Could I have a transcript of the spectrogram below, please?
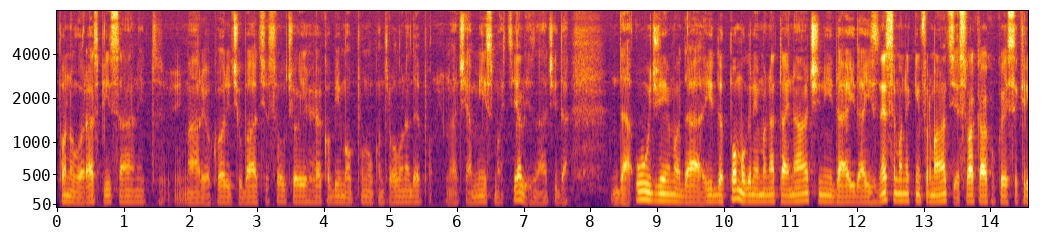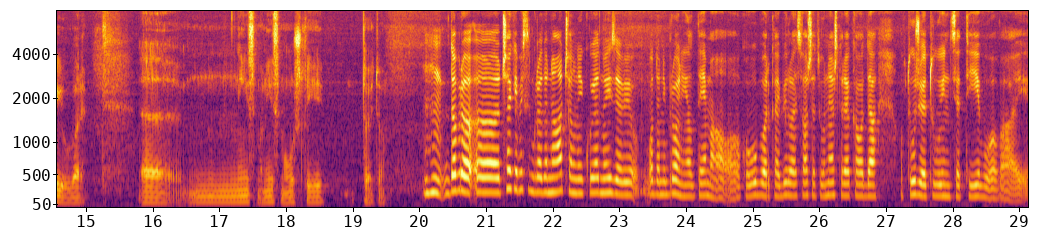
ponovo raspisan i Mario Korić ubacio svog čovjeka kako bi imao punu kontrolu na deponiju. Znači, a mi smo htjeli, znači, da da uđemo da i da pomognemo na taj način i da i da iznesemo neke informacije svakako koje se kriju gore. E, nismo, nismo ušli, to je to. Mhm, Dobro, e, čekaj, mislim, gradonačelnik u jednoj izjavi od oni brojni jel, tema oko uborka i bilo je svašta tu nešto rekao da optužuje tu inicijativu ovaj, e,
